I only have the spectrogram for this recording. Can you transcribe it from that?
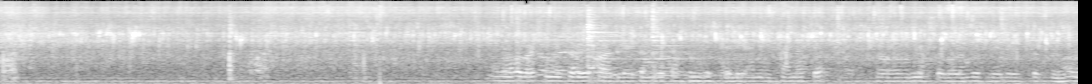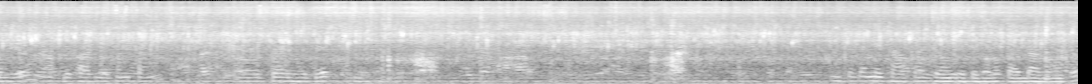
आहे बघा मी सगळे कारले त्यामध्ये टाकून घेतलेले आणि छान असं मिक्स करून घेतलेले आहेत म्हणजे आपले कारले पण छान फ्राय होते. त्याला मी झाकण ठेवून घेते बघा पाच दहा मिनटं.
